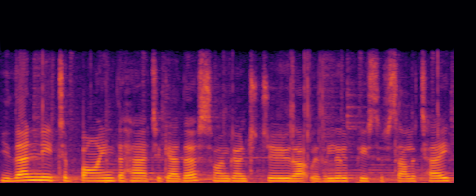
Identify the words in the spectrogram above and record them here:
You then need to bind the hair together, so I'm going to do that with a little piece of sellotape.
